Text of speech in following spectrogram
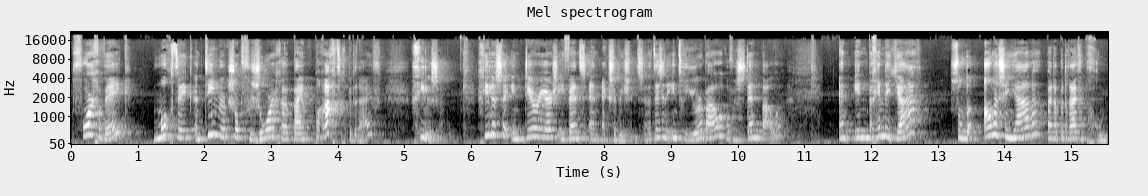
Vorige week mocht ik een teamworkshop verzorgen bij een prachtig bedrijf, Gielissen. Gielissen Interiors, Events en Exhibitions. En het is een interieurbouwer of een standbouwer. En in begin dit jaar stonden alle signalen bij dat bedrijf op groen.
